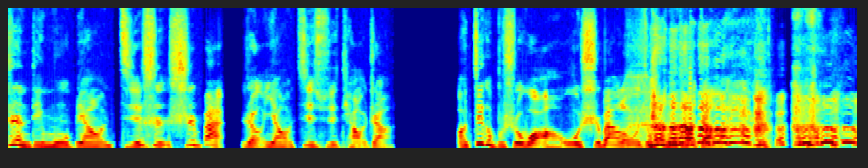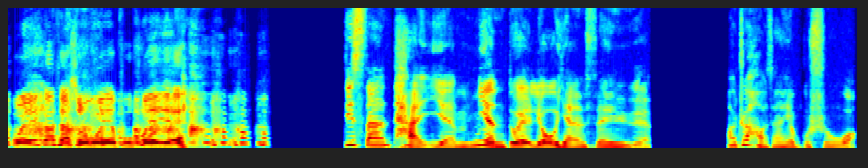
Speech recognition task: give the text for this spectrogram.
认定目标，即使失败，仍要继续挑战。哦，这个不是我啊，我失败了，我就不会挑战了。我也刚才说，我也不会耶。第三，坦言面对流言蜚语。啊、这好像也不是我。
